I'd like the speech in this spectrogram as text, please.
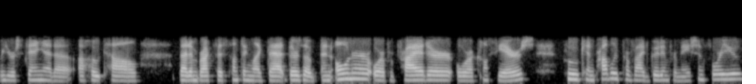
or you're staying at a, a hotel, bed and breakfast, something like that, there's a, an owner or a proprietor or a concierge who can probably provide good information for you.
